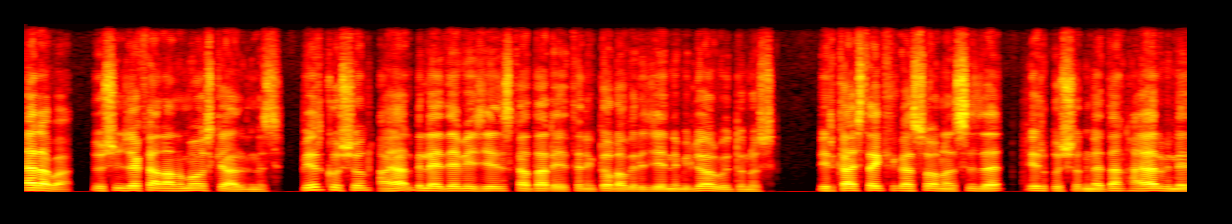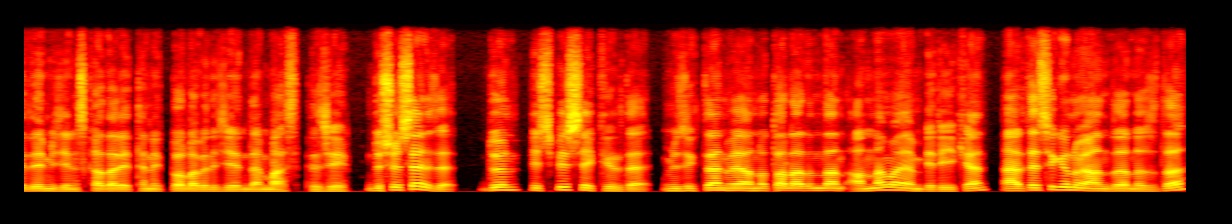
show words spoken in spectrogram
Merhaba, Düşünce kanalıma hoş geldiniz. Bir kuşun hayal bile edemeyeceğiniz kadar yetenekli olabileceğini biliyor muydunuz? Birkaç dakika sonra size bir kuşun neden hayal bile edemeyeceğiniz kadar yetenekli olabileceğinden bahsedeceğim. Düşünsenize, dün hiçbir şekilde müzikten veya notalarından anlamayan biriyken, ertesi gün uyandığınızda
